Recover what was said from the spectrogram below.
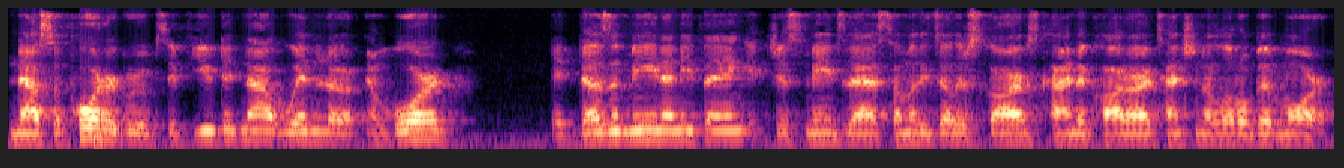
Now, supporter groups, if you did not win an award, it doesn't mean anything. It just means that some of these other scarves kind of caught our attention a little bit more.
